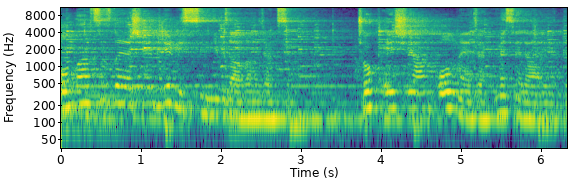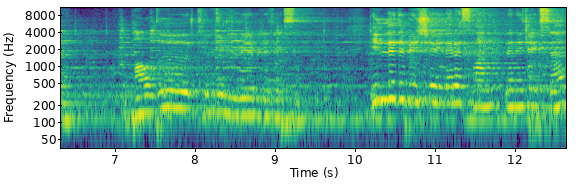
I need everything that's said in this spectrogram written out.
Onlarsız da yaşayabilirmişsin gibi davranacaksın. Çok eşyan olmayacak mesela evinde. Paldır küldür yürüyebileceksin. İlle de bir şeylere sahipleneceksen,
